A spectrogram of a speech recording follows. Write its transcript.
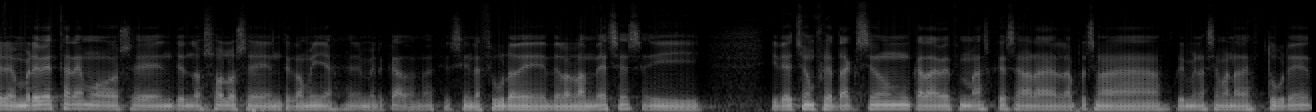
Pero en breve estaremos, eh, entiendo, solos, eh, entre comillas, en el mercado, ¿no? sin la figura de, los holandeses. Y, de hecho, en Free Action, cada vez más, que es ahora la próxima primera semana de octubre,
